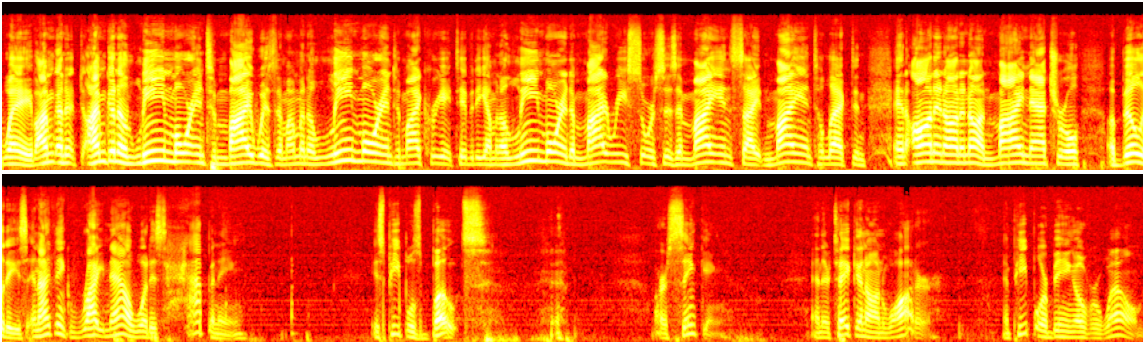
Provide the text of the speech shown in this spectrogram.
wave. I'm going to I'm going to lean more into my wisdom. I'm going to lean more into my creativity. I'm going to lean more into my resources and my insight and my intellect and, and on and on and on, my natural abilities. And I think right now what is happening is people's boats are sinking and they're taking on water and people are being overwhelmed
